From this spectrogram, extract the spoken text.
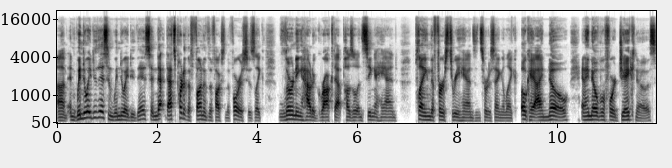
Um, and when do I do this and when do I do this? And that that's part of the fun of the Fox in the Forest is like learning how to grok that puzzle and seeing a hand, playing the first three hands and sort of saying like, okay, I know, and I know before Jake knows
